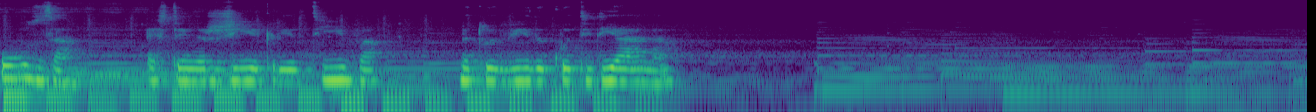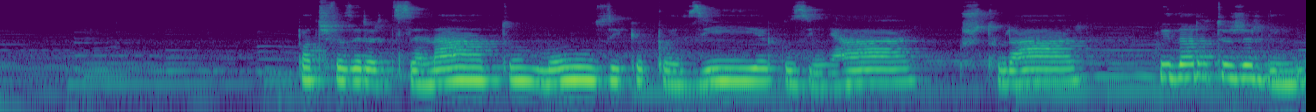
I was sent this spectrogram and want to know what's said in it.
Usa esta energia criativa na tua vida cotidiana. Podes fazer artesanato, música, poesia, cozinhar, costurar, cuidar do teu jardim.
